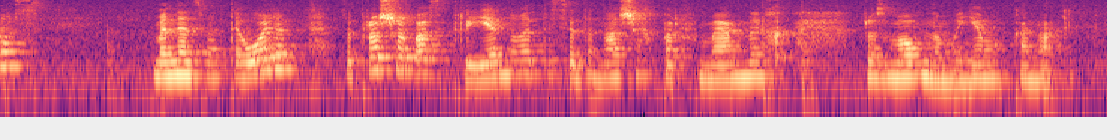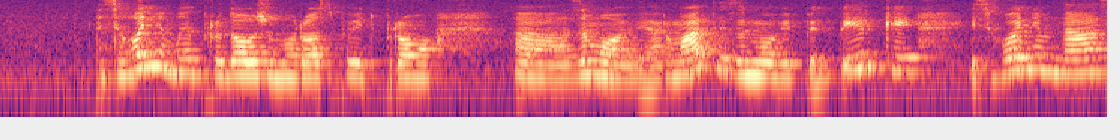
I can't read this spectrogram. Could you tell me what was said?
вас! Мене звати Оля. Запрошую вас приєднуватися до наших парфумерних розмов на моєму каналі. Сьогодні ми продовжимо розповідь про е, зимові аромати, зимові підбірки. І сьогодні в нас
